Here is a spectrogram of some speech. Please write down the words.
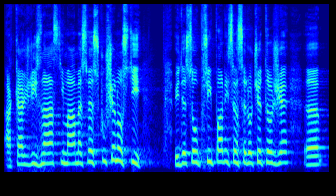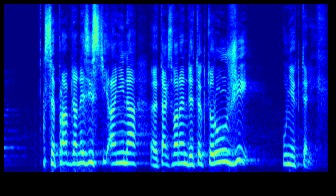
A každý z nás tím máme své zkušenosti. Víte, jsou případy, jsem se dočetl, že eh, se pravda nezjistí ani na eh, takzvaném detektoru lži u některých.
